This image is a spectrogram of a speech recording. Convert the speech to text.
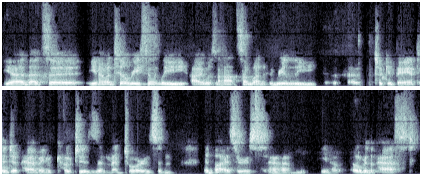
Yeah, that's a, you know, until recently, I was not someone who really uh, took advantage of having coaches and mentors and advisors. Um, you know, over the past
